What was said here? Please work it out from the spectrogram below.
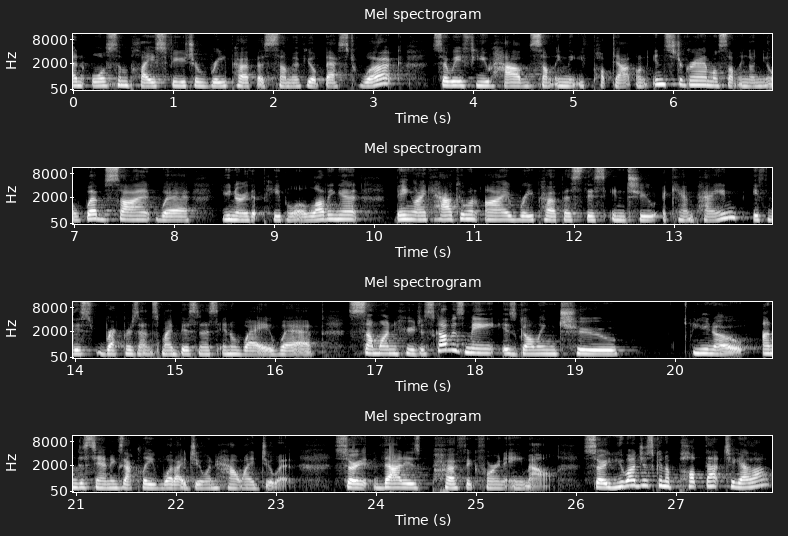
an awesome place for you to repurpose some of your best work. So if you have something that you've popped out on Instagram or something on your website where you know that people are loving it, being like, how can I repurpose this into a campaign if this represents my business in a way where someone who discovers me is going to you know, understand exactly what I do and how I do it. So that is perfect for an email. So you are just going to pop that together,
